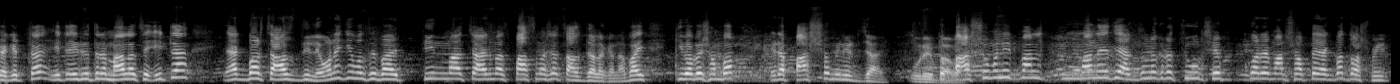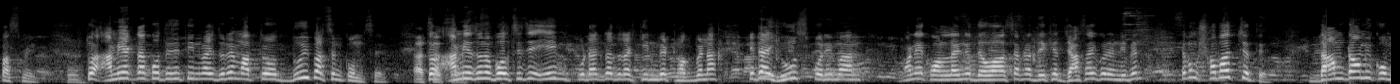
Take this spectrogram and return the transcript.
প্যাকেটটা এটা এর ভিতরে মাল আছে। এটা একবার চার্জ দিলে অনেকে বলছে, ভাই, তিন মাস, চার মাস, পাঁচ মাসের চার্জ দেওয়া লাগে না। ভাই, কীভাবে সম্ভব? এটা পাঁচশো মিনিট যায়। ওরে বাবা। মিনিট মাল মানে যে একজন লোকের চুল শেভ করে মানে সপ্তাহে একবার দশ মিনিট পাঁচ মিনিট। তো আমি একটা করতেছি মাস ধরে মাত্র কমছে। আচ্ছা, তো আচ্ছা। আমি এজন্য বলছি যে এই প্রোডাক্টটা যারা কিনবে ঠকবে না। এটা হিউজ পরিমাণ অনেক অনলাইনে দেওয়া আছে আপনারা দেখে যাচাই করে নেবেন। এবং সবার চেতে দামটাও আমি কম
